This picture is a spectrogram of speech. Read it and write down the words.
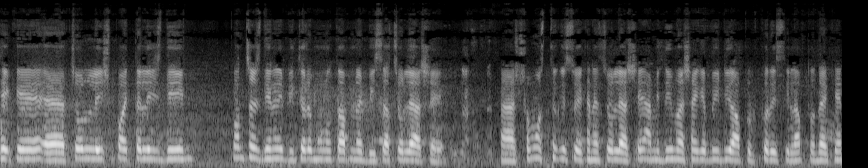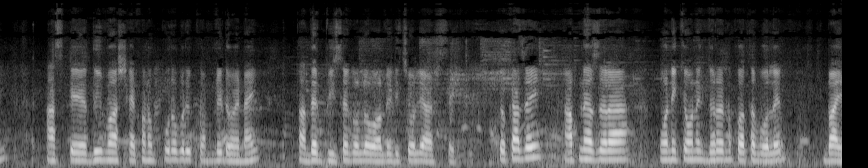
থেকে চল্লিশ, পঁয়তাল্লিশ দিন, পঞ্চাশ দিনের ভিতরে মূলত আপনার ভিসা চলে আসে। সমস্ত কিছু এখানে চলে আসে। আমি দুই মাস আগে ভিডিও আপলোড করেছিলাম, তো দেখেন আজকে দুই মাস এখনও পুরোপুরি কমপ্লিট হয় নাই, তাদের ভিসাগুলো অলরেডি চলে আসছে। তো কাজেই আপনারা যারা অনেকে অনেক ধরনের কথা বলেন, ভাই,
